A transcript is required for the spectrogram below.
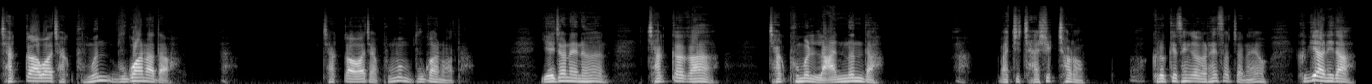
작가와 작품은 무관하다. 작가와 작품은 무관하다. 예전에는 작가가 작품을 낳는다. 아, 마치 자식처럼 어, 그렇게 생각을 했었잖아요. 그게 아니다.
